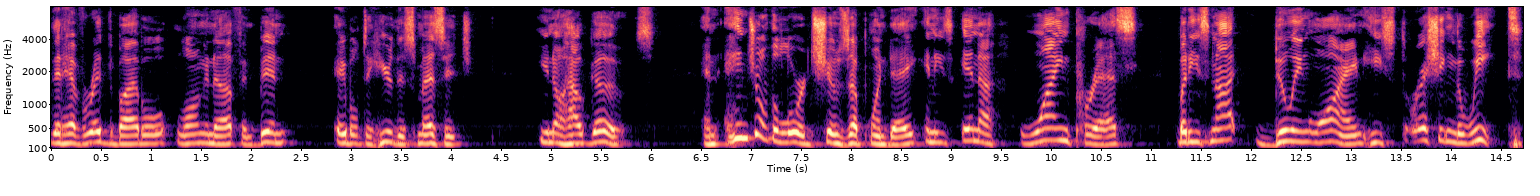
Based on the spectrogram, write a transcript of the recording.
that have read the Bible long enough and been able to hear this message, you know how it goes. An angel of the Lord shows up one day and he's in a wine press, but he's not doing wine, he's threshing the wheat,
